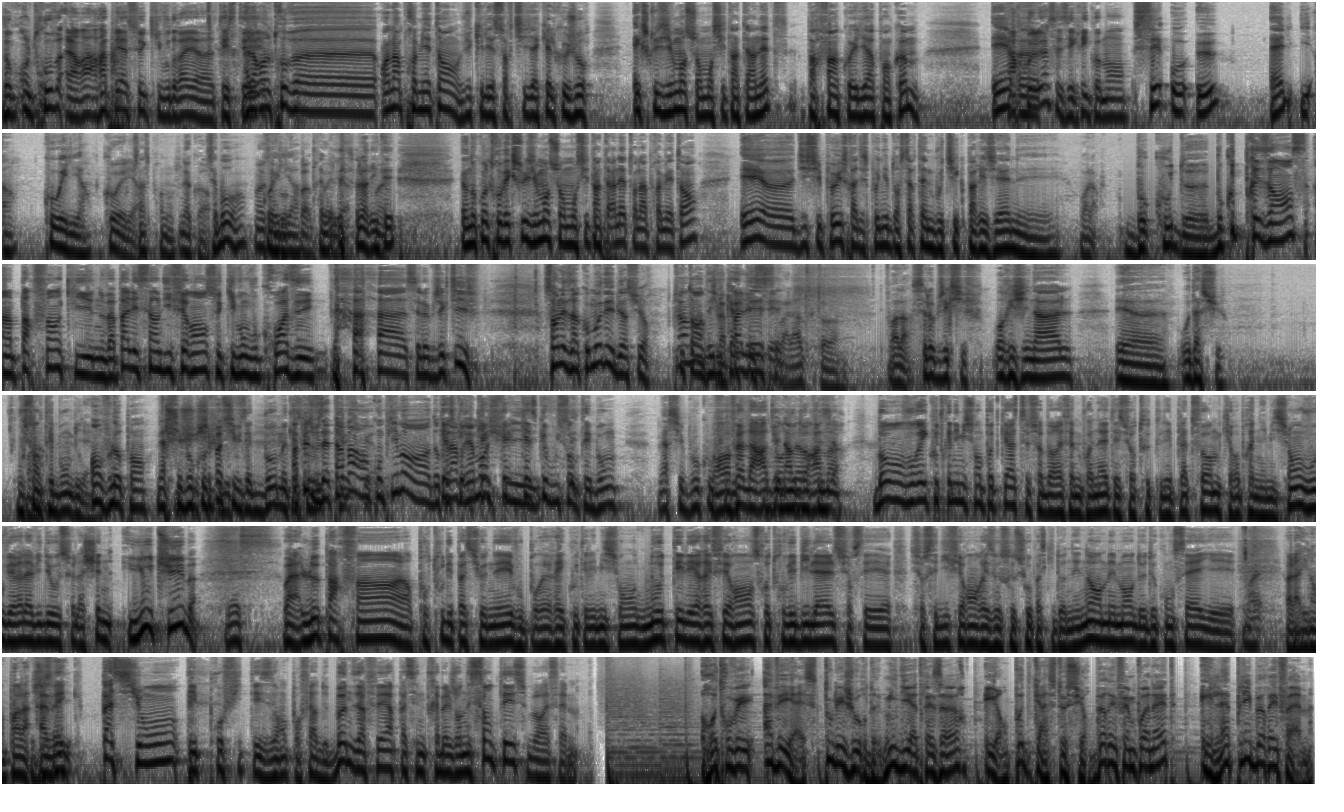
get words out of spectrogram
Donc on le trouve. Alors à rappeler à ceux qui voudraient euh, tester. Alors on le trouve euh, en un premier temps, vu qu'il est sorti il y a quelques jours, exclusivement sur mon site internet, parfumcoelia.com. Et Alors euh, ça s'écrit comment? C-O-E-L-I-A. Coelia. Coelia. Ça se prononce. D'accord. C'est beau, hein Ouais, Coelia. beau, Très Coelia. belle sonorité. Et donc on le trouve exclusivement sur mon site internet en un premier temps. Et euh, d'ici peu, il sera disponible dans certaines boutiques parisiennes. Et voilà. Beaucoup de beaucoup de présence, un parfum qui ne va pas laisser indifférent ceux qui vont vous croiser. c'est l'objectif. Sans les incommoder, bien sûr. Tout Non, non, en pas laisser, voilà, tout en- Voilà, c'est l'objectif. Original et euh, audacieux. Vous Voilà. sentez bon, Bilal. Enveloppant. Merci beaucoup. Je sais pas si vous êtes beau, mais En plus, que vous êtes avare en que- compliment. hein, donc là, vraiment, qu'est-ce que- suis. Qu'est-ce que vous sentez bon Merci beaucoup. On va faire de la radio en. Bon, vous réécouterez l'émission en podcast sur beurrefm.net et sur toutes les plateformes qui reprennent l'émission. Vous verrez la vidéo sur la chaîne YouTube. Yes. Voilà, le parfum. Alors pour tous les passionnés, vous pourrez réécouter l'émission, noter les références, retrouver Bilal sur ses sur ses différents réseaux sociaux parce qu'il donne énormément de, de conseils et Ouais. voilà, il en parle avec passion et profitez-en pour faire de bonnes affaires. Passez une très belle journée santé sur Beurre FM. Retrouvez AVS tous les jours de midi à 13h et en podcast sur beurrefm.net et l'appli Beurre FM.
